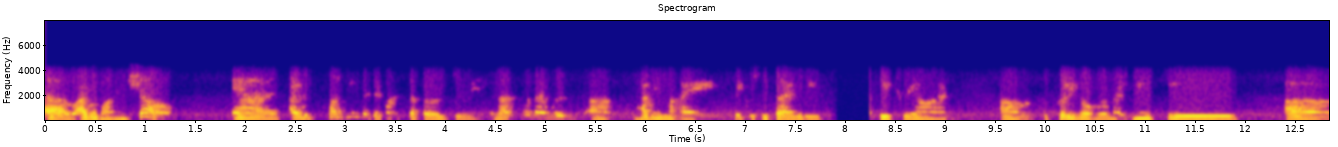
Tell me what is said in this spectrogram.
Uh, I was on the show, and I was plugging the different stuff I was doing, and that's when I was um, having my secret society, Patreon, um, putting over my YouTube, uh,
